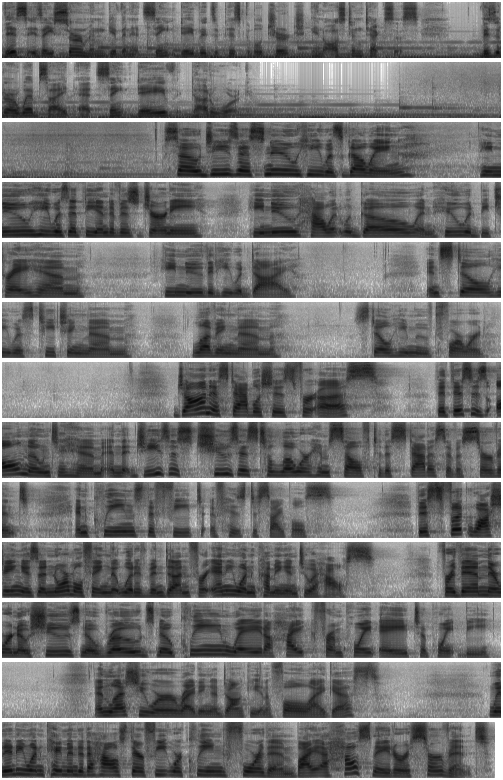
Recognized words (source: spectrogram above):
This is a sermon given at St. David's Episcopal Church in Austin, Texas. Visit our website at stdave.org. So Jesus knew he was going. He knew he was at the end of his journey. He knew how it would go and who would betray him. He knew that he would die. And still, he was teaching them, loving them. Still, he moved forward. John establishes for us that this is all known to him and that Jesus chooses to lower himself to the status of a servant and cleans the feet of his disciples. This foot washing is a normal thing that would have been done for anyone coming into a house. For them, there were no shoes, no roads, no clean way to hike from point A to point B. Unless you were riding a donkey and a foal, I guess. When anyone came into the house, their feet were cleaned for them by a housemaid or a servant,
